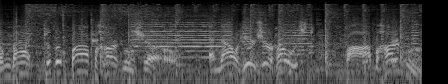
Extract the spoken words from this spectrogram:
Welcome back to the Bob Harden Show. And now here's your host, Bob Harden.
